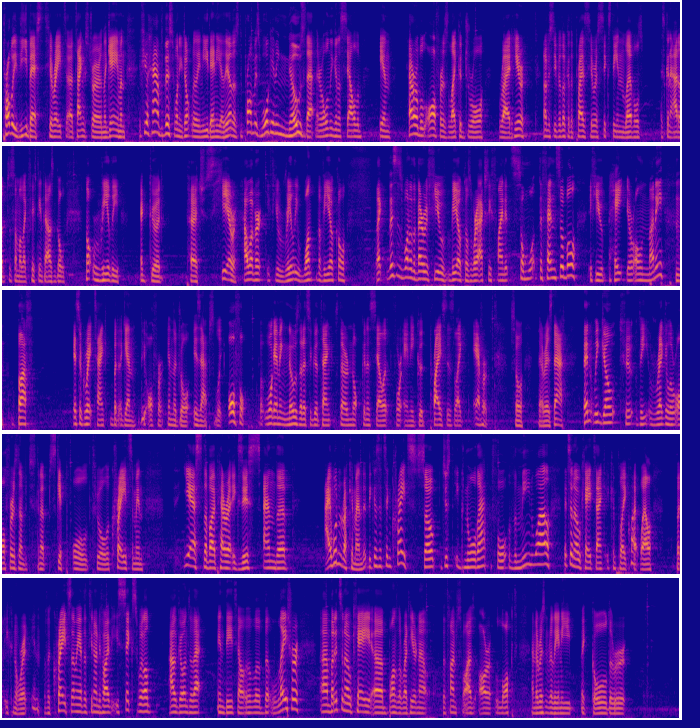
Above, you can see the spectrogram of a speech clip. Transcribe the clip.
probably the best tier 8 uh, tank destroyer in the game. And if you have this one, you don't really need any of the others. The problem is Wargaming knows that. They're only going to sell them in terrible offers like a draw right here. Obviously, if you look at the price here, 16 levels. It's going to add up to somewhere like 15,000 gold. Not really a good purchase here. However, if you really want the vehicle, like, this is one of the very few vehicles where I actually find it somewhat defensible if you hate your own money. But it's a great tank, but again, the offer in the draw is absolutely awful. But Wargaming knows that it's a good tank, so they're not going to sell it for any good prices, like, ever. So, there is that. Then we go to the regular offers. And I'm just going to skip all through all the crates. I mean, yes, the Vipera exists, and the... Uh, I wouldn't recommend it because it's in crates, so just ignore that for the meanwhile. It's an okay tank, it can play quite well, but ignore it in the crates. Then we have the T95 E6, well, I'll go into that in detail a little bit later, um, but it's an okay uh, bundle right here now. The times 5s are locked, and there isn't really any like gold or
